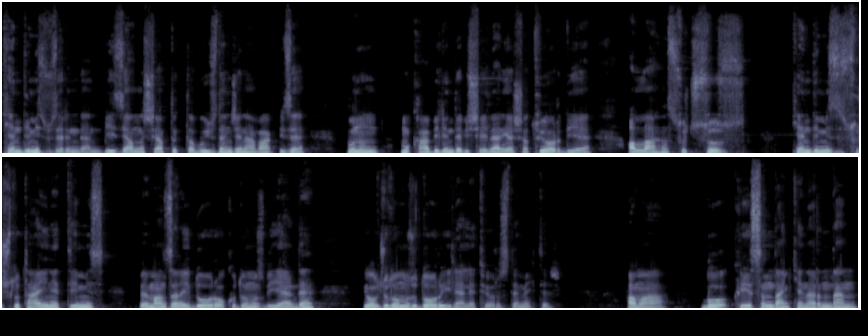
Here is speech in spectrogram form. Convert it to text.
kendimiz üzerinden biz yanlış yaptık da bu yüzden Cenab-ı Hak bize bunun mukabilinde bir şeyler yaşatıyor diye Allah'ı suçsuz, kendimizi suçlu tayin ettiğimiz ve manzarayı doğru okuduğumuz bir yerde yolculuğumuzu doğru ilerletiyoruz demektir. Ama bu kıyısından, kenarından,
